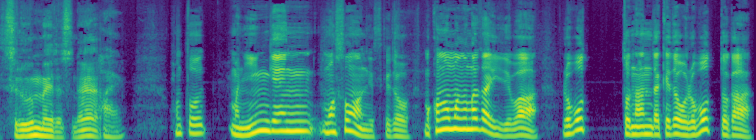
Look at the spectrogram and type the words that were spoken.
する運命ですね。はい。本当まあ、人間もそうなんですけど、まあ、この物語ではロボットなんだけど、ロボットが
